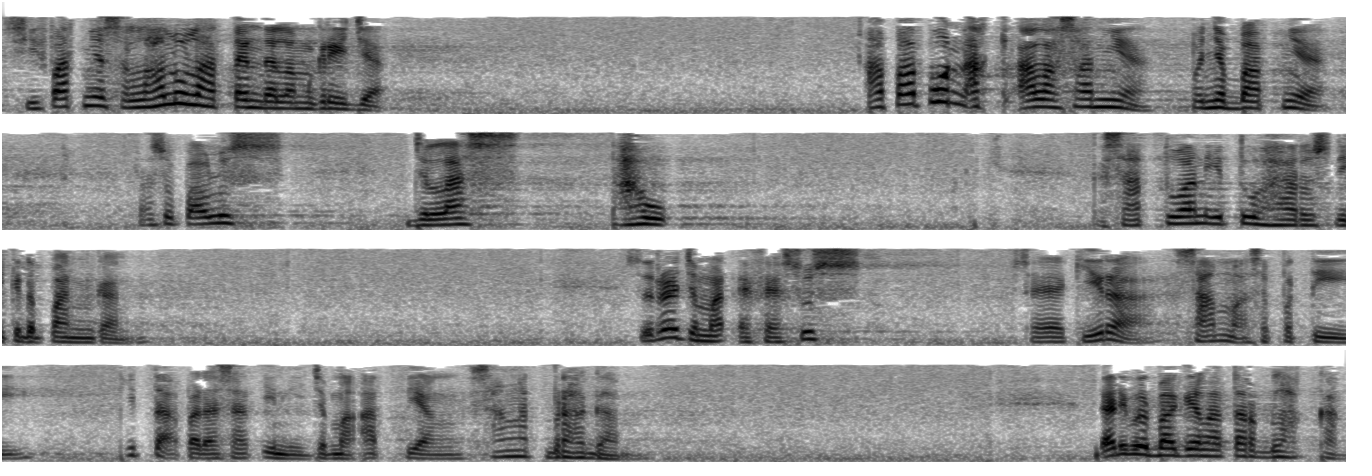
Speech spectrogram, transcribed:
sifatnya selalu laten dalam gereja. Apa pun alasannya, penyebabnya, Rasul Paulus jelas tahu kesatuan itu harus dikedepankan. Saudara jemaat Efesus, saya kira sama seperti kita pada saat ini, jemaat yang sangat beragam. Dari berbagai latar belakang.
